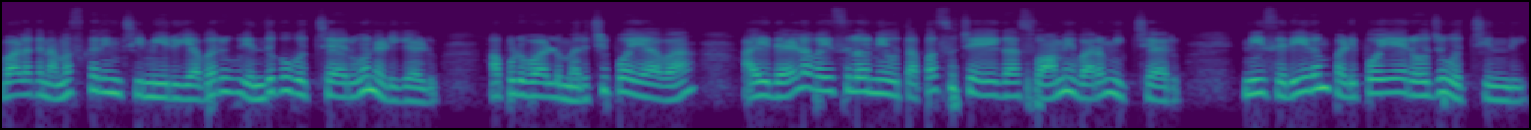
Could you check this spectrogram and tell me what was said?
వాళ్ళకి నమస్కరించి మీరు ఎవరు ఎందుకు వచ్చారు అని అడిగాడు. అప్పుడు వాళ్ళు మరిచిపోయావా? ఐదేళ్ళ వయసులో నీవు తపస్సు చేయగా స్వామి వరం ఇచ్చారు. నీ శరీరం పడిపోయే రోజు వచ్చింది.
